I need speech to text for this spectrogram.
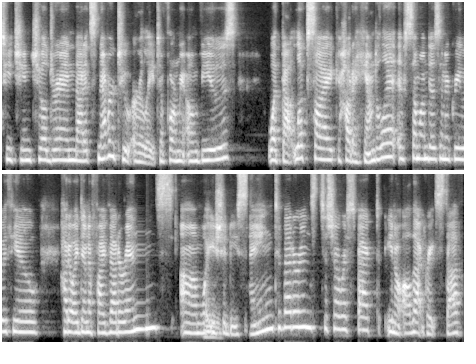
teaching children that it's never too early to form your own views, what that looks like, how to handle it if someone doesn't agree with you, how to identify veterans, um, what mm. you should be saying to veterans to show respect, you know, all that great stuff.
